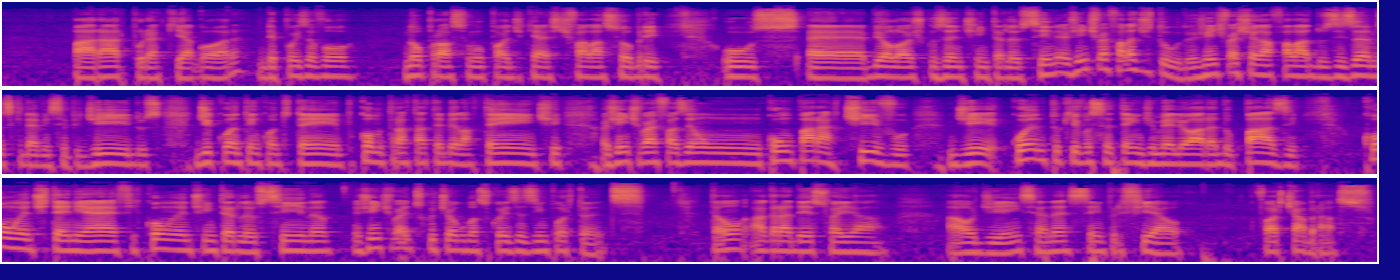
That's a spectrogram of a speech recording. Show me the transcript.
parar por aqui agora. Depois eu vou, no próximo podcast, falar sobre os é, biológicos anti-interleucina. A gente vai falar de tudo. A gente vai chegar a falar dos exames que devem ser pedidos, de quanto em quanto tempo, como tratar TB latente. A gente vai fazer um comparativo de quanto que você tem de melhora do PASE com anti-TNF, com anti-interleucina. A gente vai discutir algumas coisas importantes. Então, agradeço aí a, a audiência, né, sempre fiel. Forte abraço.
